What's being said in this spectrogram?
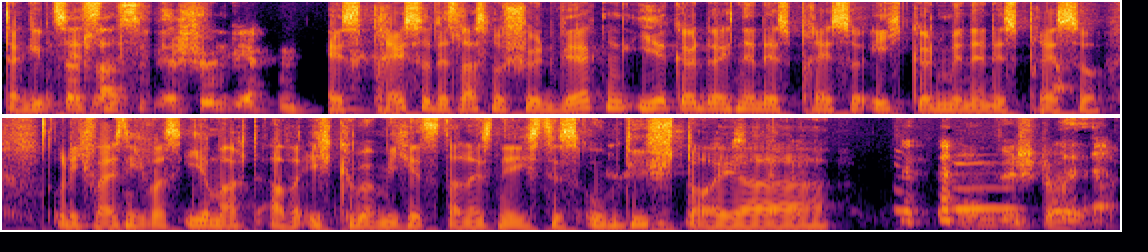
Da gibt's das lassen wir schön wirken. Espresso, das lassen wir schön wirken. Ihr gönnt euch einen Espresso, ich gönne mir einen Espresso. Und ich weiß nicht, was ihr macht, aber ich kümmere mich jetzt dann als nächstes um die Steuer. um die Steuer.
